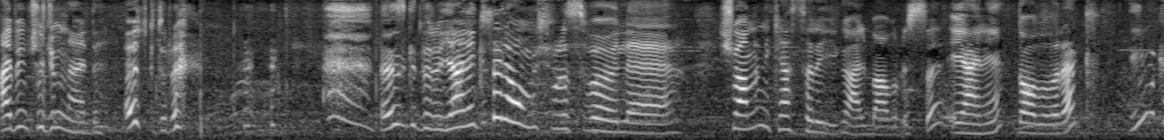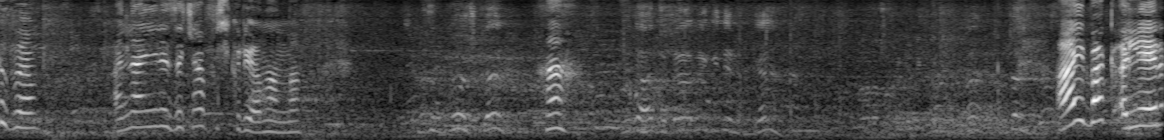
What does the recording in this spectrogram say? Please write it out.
Ay benim çocuğum nerede? Özgü Duru. Özgü Duru. Ya ne güzel olmuş burası böyle. Şu anda nikah sarayı galiba burası. Yani doğal olarak. Değil mi kızım? Annen yine zeka fışkırıyor anandan. Kızım koş gel. Hah. Hadi beraber gidelim gel. Ay bak Ali Eren-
